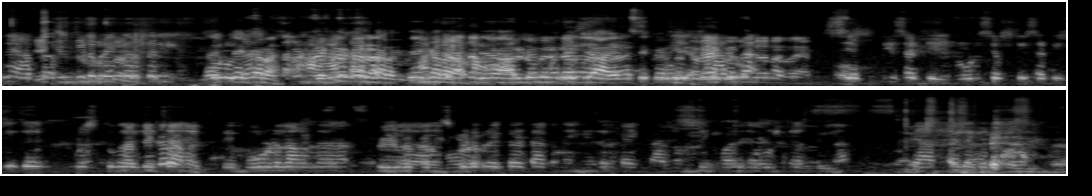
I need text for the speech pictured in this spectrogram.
स्पीड ब्रेकर तरी नाही, करू ते द्या. करा. ते करा. ते करा. ते अर्ग्युमेंट जे आहे ना ते करूया काय करून देणार नाही आम्ही. सेफ्टीसाठी रोड सेफ्टीसाठी जे वस्तू गरजेच्या आहेत ते बोर्ड लावणं स्पीड. ब्रेकर टाकणं हे जर काही अजून शिकवायच्या गोष्टी असतील ना ते आता लगेच करून घेऊ.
